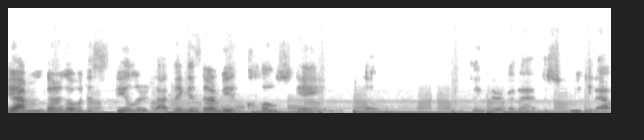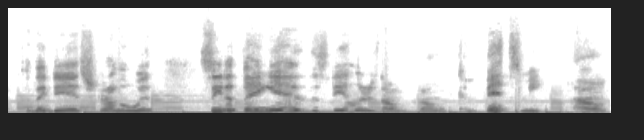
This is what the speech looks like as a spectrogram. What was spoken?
yeah, I'm going to go with the Steelers. I think it's going to be a close game, though. I think they're going to have to squeak it out because they did struggle with See, the thing is, the Steelers don't don't convince me. I don't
